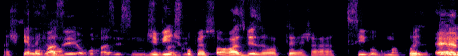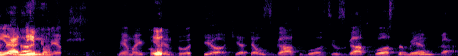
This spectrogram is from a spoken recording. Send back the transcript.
Acho que é legal. Vou fazer, eu vou fazer sim. Divide fazer. com o pessoal. Às vezes eu até já sigo alguma coisa. É, me anima. Minha, minha, mãe comentou eu... aqui, ó, que até os gatos gostam. E os gatos gostam mesmo, cara.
